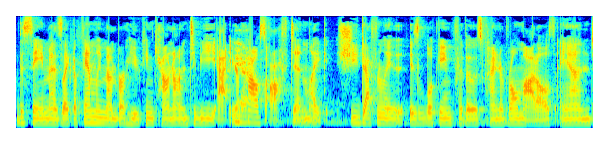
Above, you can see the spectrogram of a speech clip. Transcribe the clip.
the same as like a family member who you can count on to be at your yeah. house often. Like, she definitely is looking for those kind of role models. And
